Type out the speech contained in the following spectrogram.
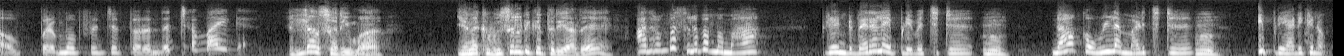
அப்புறமா ஃப்ரிட்ஜை திறந்து சமாய்ங்க எல்லாம் சரிம்மா எனக்கு விசில் அடிக்க தெரியாதே அது ரொம்ப சுலபமாமா ரெண்டு விரலை இப்படி வச்சுட்டு. நாக்க உள்ள மடிச்சிட்டு. இப்படி அடிக்கணும்.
